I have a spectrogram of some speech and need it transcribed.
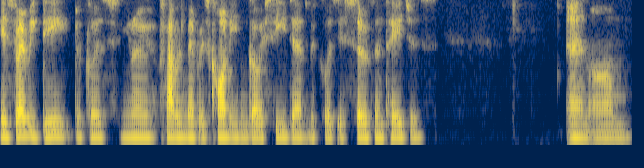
it's very deep because you know family members can't even go see them because it's so contagious. And um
